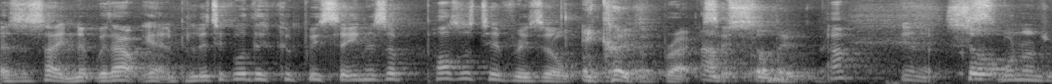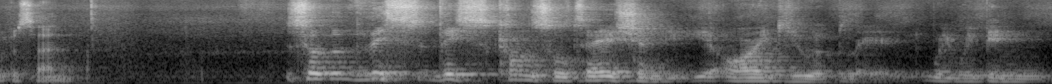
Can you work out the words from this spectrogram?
as I say, without getting political, this could be seen as a positive result it could, of Brexit. Absolutely. Um, you know, so one hundred percent. So this this consultation, arguably, we, we've been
